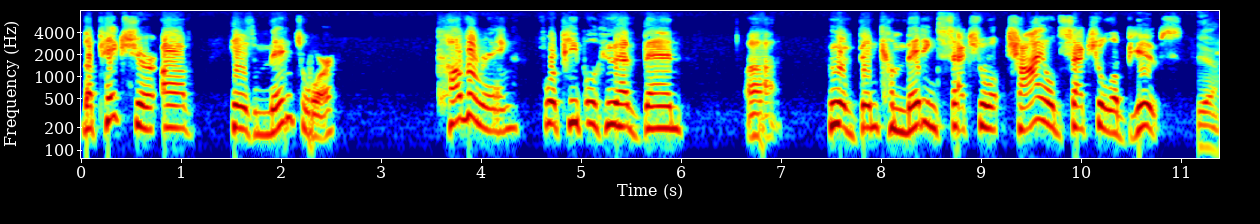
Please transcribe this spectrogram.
the picture of his mentor covering for people who have been uh, who have been committing sexual child sexual abuse. yeah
